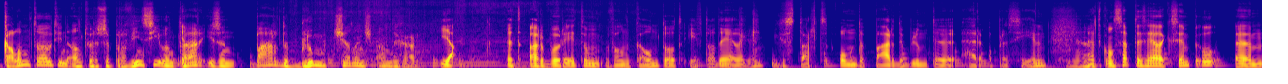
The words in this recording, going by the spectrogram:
Kalmthout in de Antwerpse provincie, want daar is een paardenbloem-challenge aan de gang. Het arboretum van Kalmthout heeft dat eigenlijk gestart om de paardenbloem te herappreciëren. Ja. En het concept is eigenlijk simpel. Ehm,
